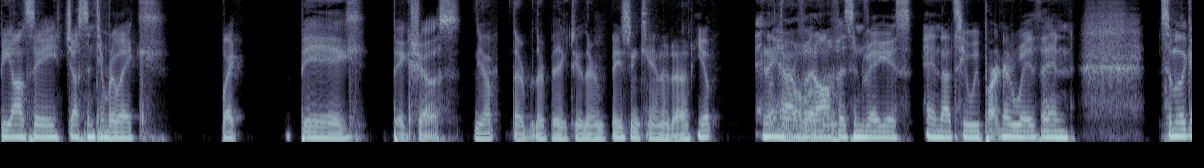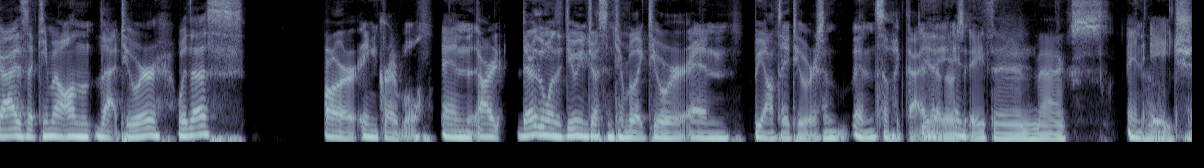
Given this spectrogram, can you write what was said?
Beyonce, Justin Timberlake, like big, big shows. Yep, they're they're big too. They're based in Canada. Yep, and they have an over. office in Vegas, and that's who we partnered with. And some of the guys that came out on that tour with us are incredible, and are they're the ones doing Justin Timberlake tour and Beyonce tours and, and stuff like that. yeah, and, there was and, Ethan, Max, and um, H.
